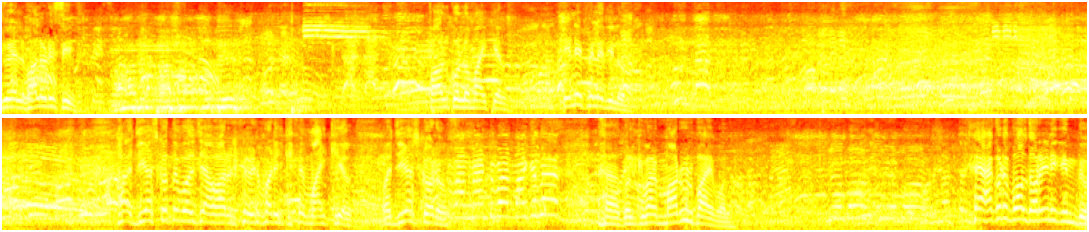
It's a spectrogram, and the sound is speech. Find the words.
জুয়েল, ভালো রিসিভ ফাউল করল মাইকেল। টেনে ফেলে দিল। হ্যাঁ জিজ্ঞাস করতে বলছে আবার রেফারিকে মাইকেল। জিজ্ঞাস করো। হ্যাঁ গোলকিপার মারুর পায়ে বল। এখনও বল ধরেনি কিন্তু।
